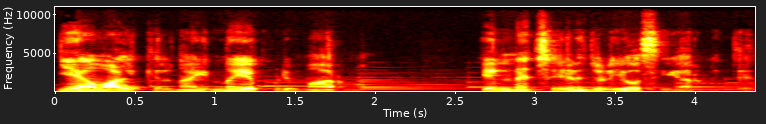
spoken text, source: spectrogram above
என் வாழ்க்கையில் நான் இன்னும் எப்படி மாறணும்? என்ன செய்யணும்னு சொல்லி யோசிக்க ஆரம்பித்தேன்.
